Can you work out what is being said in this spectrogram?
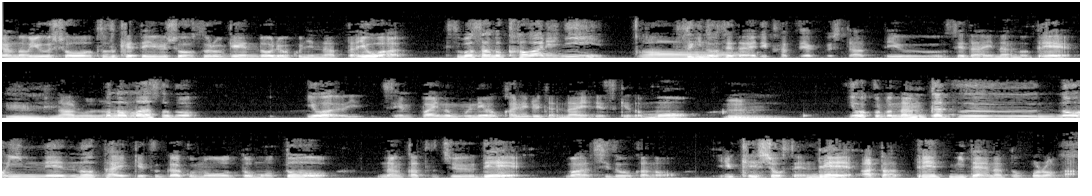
あの、優勝、続けて優勝する原動力になった。要は、翼の代わりに、次の世代で活躍したっていう世代なので、うん。なるほど。このまあその、要は先輩の胸を借りるじゃないですけども、うん。要はこの南葛の因縁の対決がこの大友と南葛中で、まあ静岡の決勝戦で当たってみたいなところが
